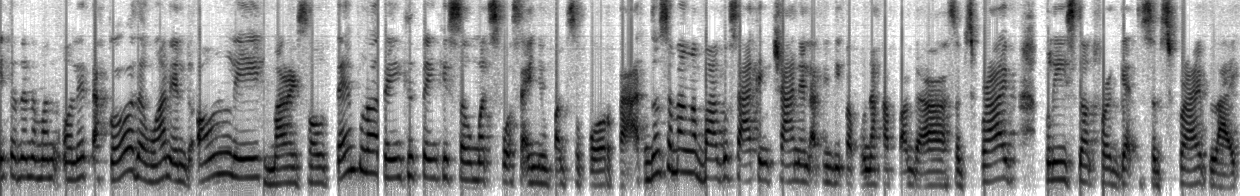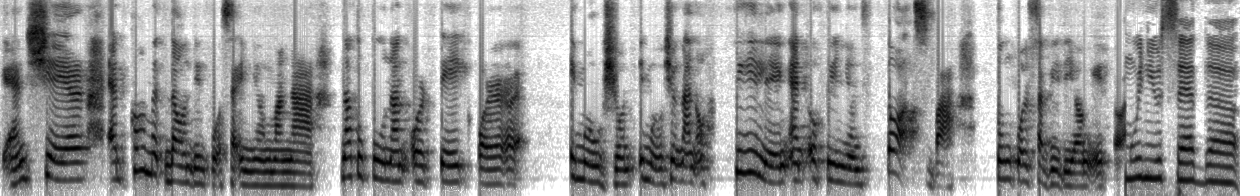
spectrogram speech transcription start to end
Ito na naman ulit ako, the one and only Marisol Templo. Thank you, thank you so much po sa inyong pagsuporta. At doon sa mga bago sa aking channel at hindi pa po nakapag-subscribe, please don't forget to subscribe, like, and share. And comment down din po sa inyong mga natutunan or take or uh, emotion, emotion, ano, feeling and opinions, thoughts ba tungkol sa video ito. When you said uh,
